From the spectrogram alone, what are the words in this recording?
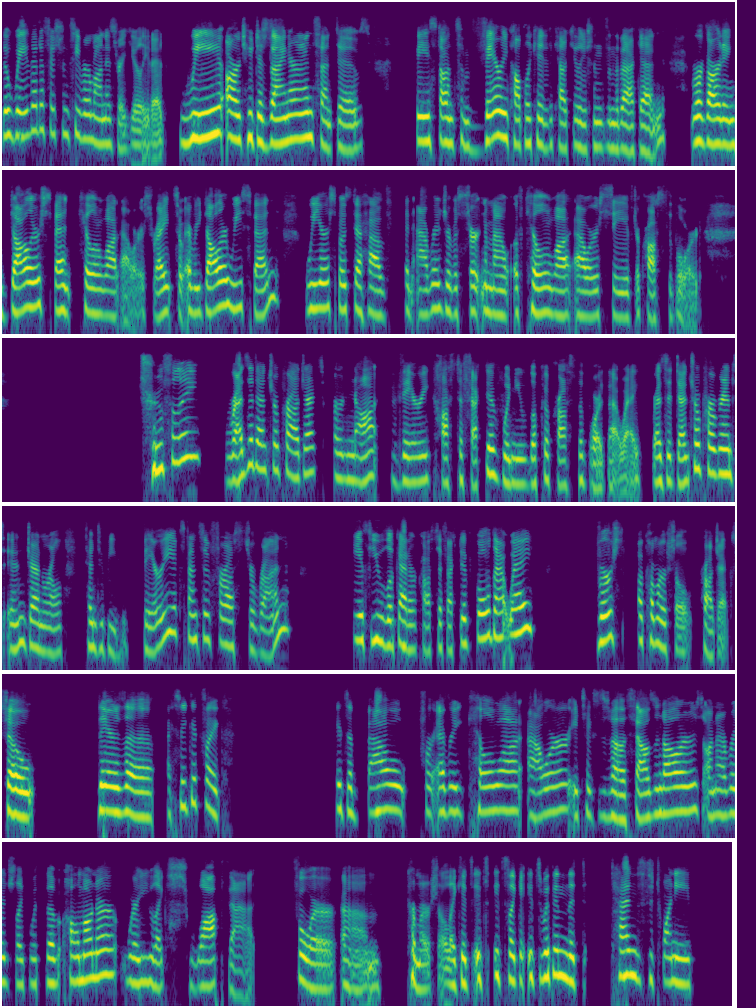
the way that Efficiency Vermont is regulated, we are to design our incentives based on some very complicated calculations in the back end regarding dollars spent kilowatt hours, right? So every dollar we spend, we are supposed to have an average of a certain amount of kilowatt hours saved across the board. Truthfully, residential projects are not very cost effective when you look across the board that way. Residential programs in general tend to be very expensive for us to run if you look at our cost effective goal that way versus a commercial project. So there's a, I think it's like, it's about for every kilowatt hour, it takes us about a thousand dollars on average, like with the homeowner, where you like swap that for um commercial. Like it's it's it's like it's within the tens to 20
